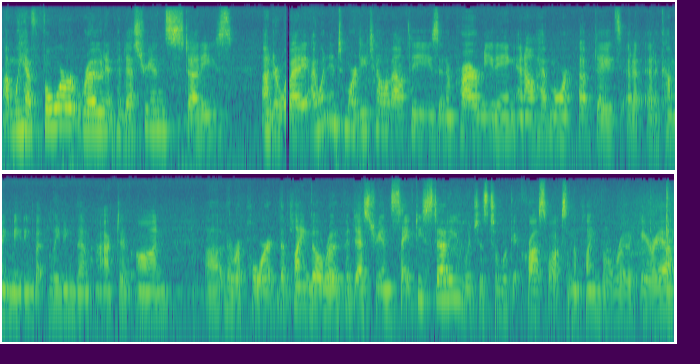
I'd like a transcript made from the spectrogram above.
Um, We have four road and pedestrian studies underway. I went into more detail about these in a prior meeting, and I'll have more updates at a, at a coming meeting, but leaving them active on uh, the report. The Plainville Road Pedestrian Safety Study, which is to look at crosswalks in the Plainville Road area.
